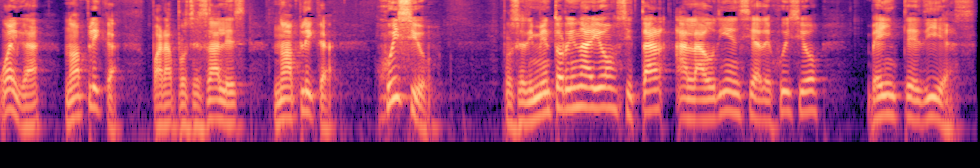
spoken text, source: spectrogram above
Huelga, no aplica. Para procesales, no aplica. Juicio. Procedimiento ordinario, citar a la audiencia de juicio 20 días.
